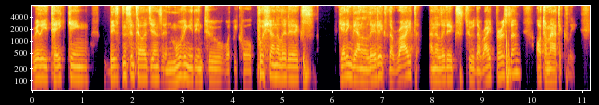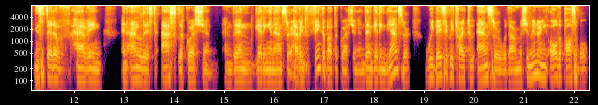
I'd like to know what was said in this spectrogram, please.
really taking business intelligence and moving it into what we call push analytics, getting the analytics, the right analytics to the right person automatically instead of having an analyst ask the question and then getting an answer, having to think about the question and then getting the answer. We basically try to answer with our machine learning all the possible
